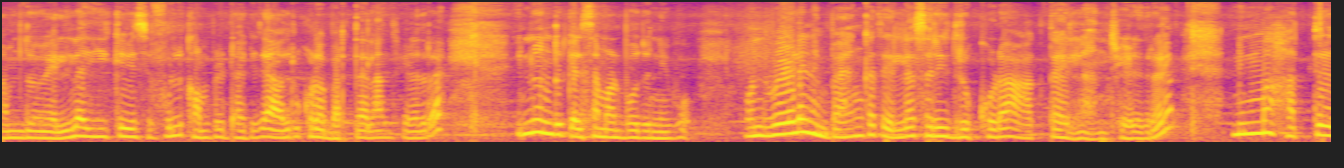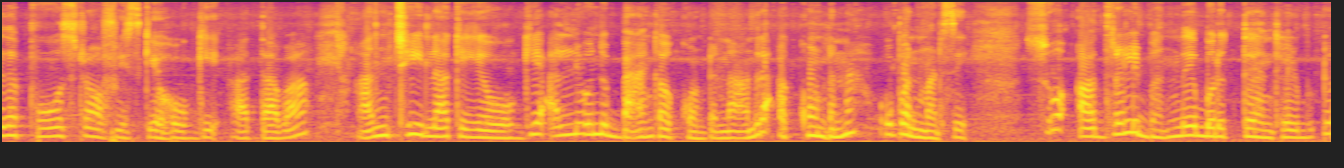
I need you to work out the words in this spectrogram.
ನಮ್ಮದು ಎಲ್ಲ E K Y C full complete ಆಗಿದೆ, ಆದರೂ ಕೂಡ ಬರ್ತಾ ಇಲ್ಲ ಅಂತ ಹೇಳಿದ್ರೆ ಇನ್ನೊಂದು ಕೆಲಸ ಮಾಡ್ಬೋದು ನೀವು. ಒಂದು ವೇಳೆ ನಿಮ್ಮ ಬ್ಯಾಂಕ್ ಖಾತೆ ಎಲ್ಲ ಸರಿ ಇದ್ರೂ ಕೂಡ ಆಗ್ತಾ ಇಲ್ಲ ಅಂತ ಹೇಳಿದ್ರೆ ನಿಮ್ಮ ಹತ್ತಿರದ ಪೋಸ್ಟ್ ಆಫೀಸ್ಗೆ ಹೋಗಿ ಅಥವಾ ಅಂಚೆ ಇಲಾಖೆಗೆ ಹೋಗಿ ಅಲ್ಲಿ ಒಂದು ಬ್ಯಾಂಕ್ ಅಕೌಂಟನ್ನು, ಅಂದರೆ ಅಕೌಂಟನ್ನು ಓಪನ್ ಮಾಡಿಸಿ. ಸೊ ಅದರಲ್ಲಿ ಬಂದೇ ಬರುತ್ತೆ ಅಂತ ಹೇಳಿಬಿಟ್ಟು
